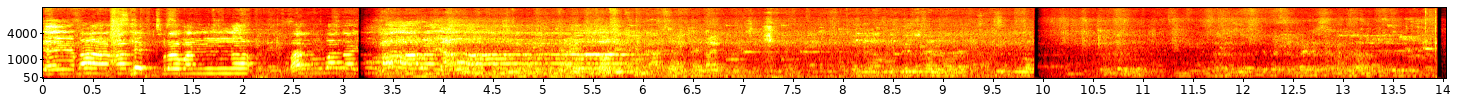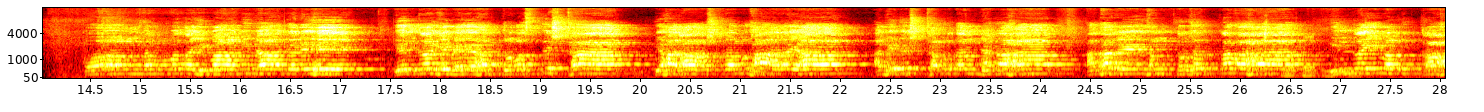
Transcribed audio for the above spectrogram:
देवाधिप्रवन्न पर्वतकुमारया ॐ पर्वतहिमानिदाकरिः इन्द्रहिमेहद्रुवस्तिष्ठा यः राष्ट्रमुधारयः अभिविष्ठमृतन्यतः अधरेधं तु शत्रवः इन्द्रैव वृत्रः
